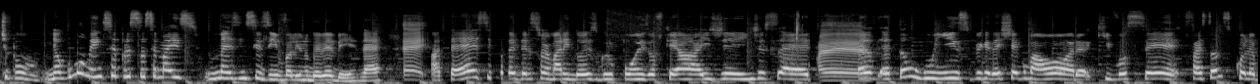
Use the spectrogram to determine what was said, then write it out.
tipo, em algum momento você precisa ser mais, mais incisivo ali no BBB, né? É, Até esse poder deles formarem dois grupões, eu fiquei, ai, gente, sério. é, É, é tão ruim isso, porque daí chega uma hora que você faz tanta escolha.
